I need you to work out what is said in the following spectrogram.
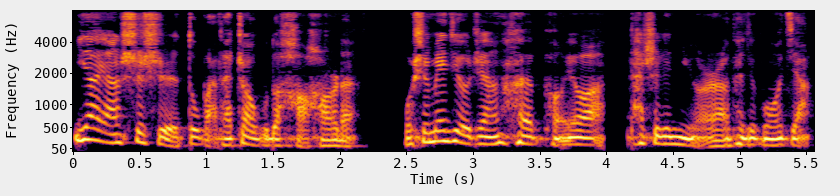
样样事事都把他照顾的好好的。我身边就有这样的朋友啊，她是个女儿啊，她就跟我讲。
